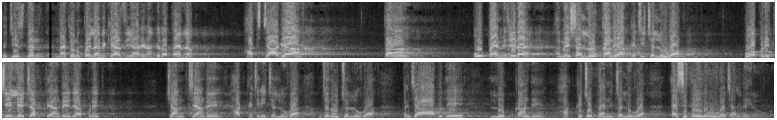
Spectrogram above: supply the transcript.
ਤੇ ਜਿਸ ਦਿਨ ਮੈਂ ਤੁਹਾਨੂੰ ਪਹਿਲਾਂ ਵੀ ਕਿਹਾ ਸੀ, ਹਰੇ ਰੰਗ ਦਾ ਪੈਨ ਹੱਥ 'ਚ ਆ ਗਿਆ, ਤਾਂ ਉਹ ਪੈਨ ਜਿਹੜਾ ਹਮੇਸ਼ਾ ਲੋਕਾਂ ਦੇ ਹੱਕ 'ਚ ਹੀ ਚੱਲੂਗਾ। ਉਹ ਆਪਣੇ ਚੇਲੇ ਚਪਤਿਆਂ ਦੇ ਜਾਂ ਆਪਣੇ ਚਮਚਿਆਂ ਦੇ ਹੱਕ 'ਚ ਨਹੀਂ ਚੱਲੂਗਾ। ਜਦੋਂ ਚੱਲੂਗਾ, ਪੰਜਾਬ ਦੇ ਲੋਕਾਂ ਦੇ ਹੱਕ 'ਚ ਉਹ ਪੈਨ ਚੱਲੂਗਾ। ਐਸੇ ਤਰ੍ਹਾਂ ਹੀ ਰਹੂਗਾ, ਚੱਲਦਾ ਹੀ ਰਹੂਗਾ।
